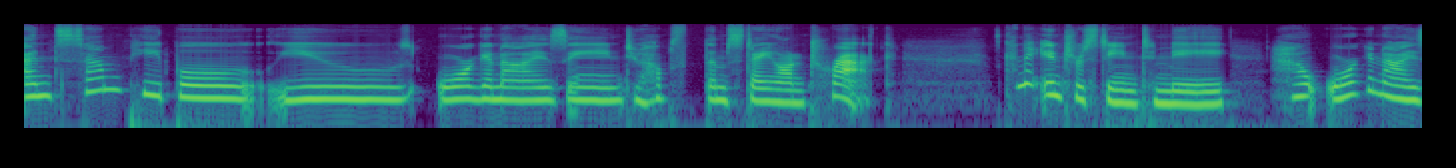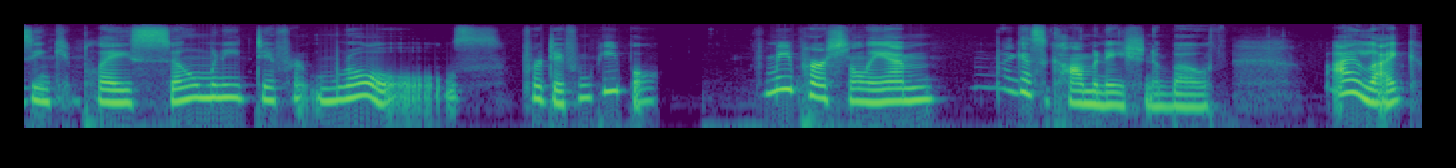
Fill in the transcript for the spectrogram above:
And some people use organizing to help them stay on track. It's kind of interesting to me how organizing can play so many different roles for different people. For me personally, I'm, I guess, a combination of both. I like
